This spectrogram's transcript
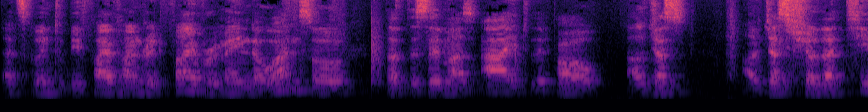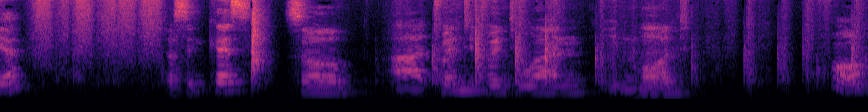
That's going to be 505 remainder 1. So that's the same as i to the power. I'll just I'll just show that here, just in case. So, uh, 2021 in mod 4,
